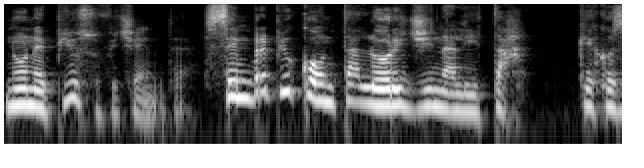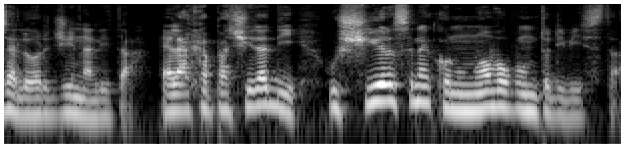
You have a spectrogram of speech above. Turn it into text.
non è più sufficiente. Sempre più conta l'originalità. Che cos'è l'originalità? È la capacità di uscirsene con un nuovo punto di vista,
